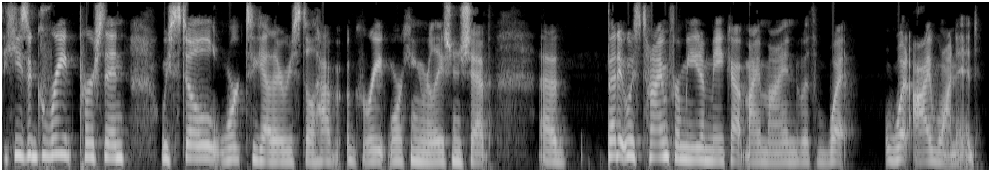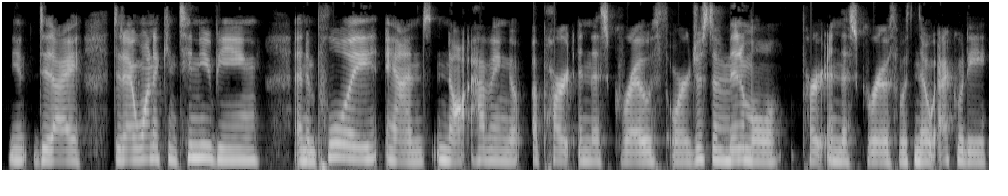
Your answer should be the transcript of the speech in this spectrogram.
he's a great person. We still work together. We still have a great working relationship. Uh, but it was time for me to make up my mind with what what I wanted. Did I did I want to continue being an employee and not having a part in this growth or just a minimal part in this growth with no equity?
